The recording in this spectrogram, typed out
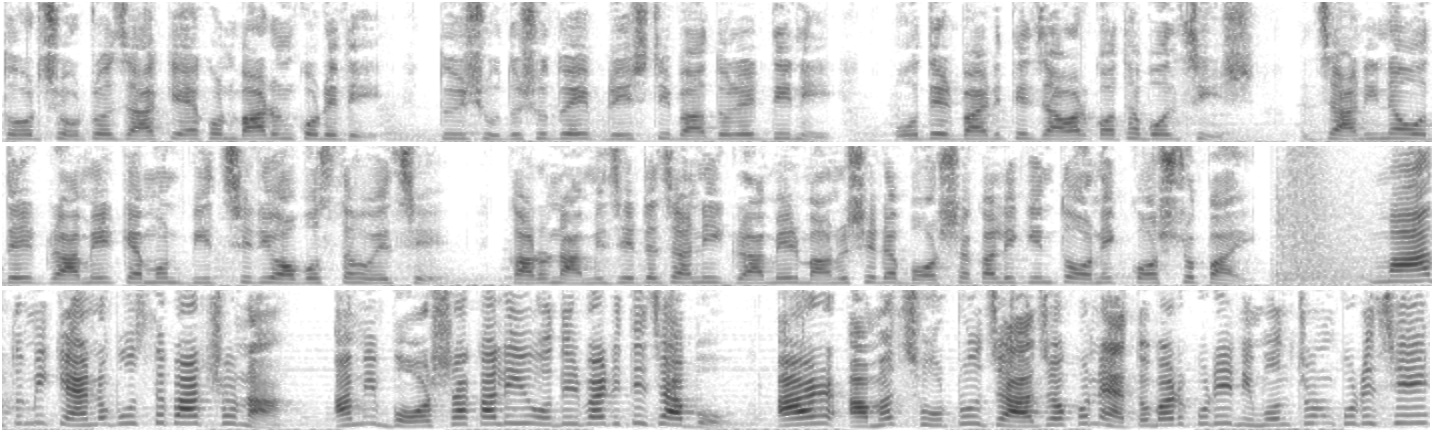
তোর ছোট যাকে এখন বারণ করে দে। তুই শুধু শুধু এই বৃষ্টি বাদলের দিনে ওদের বাড়িতে যাওয়ার কথা বলছিস। জানি না ওদের গ্রামের কেমন বিচ্ছিরি অবস্থা হয়েছে। কারণ আমি যেটা জানি, গ্রামের মানুষেরা বর্ষাকালে কিন্তু অনেক কষ্ট পায়। মা, তুমি কেন বুঝতে পারছ না? আমি বর্ষাকালেই ওদের বাড়িতে যাব। আর আমার ছোট যা যখন এতবার করে নিমন্ত্রণ করেছে,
